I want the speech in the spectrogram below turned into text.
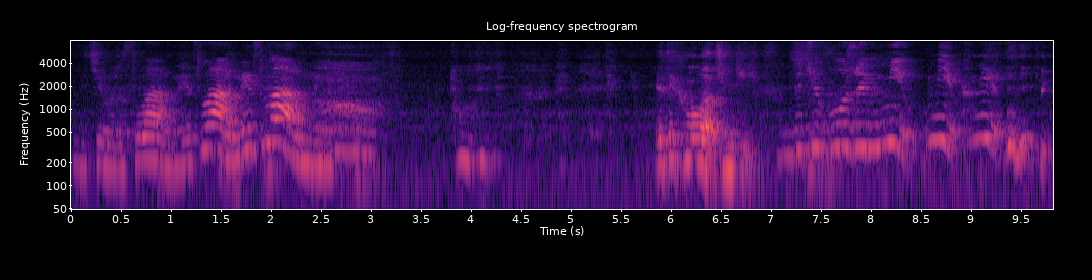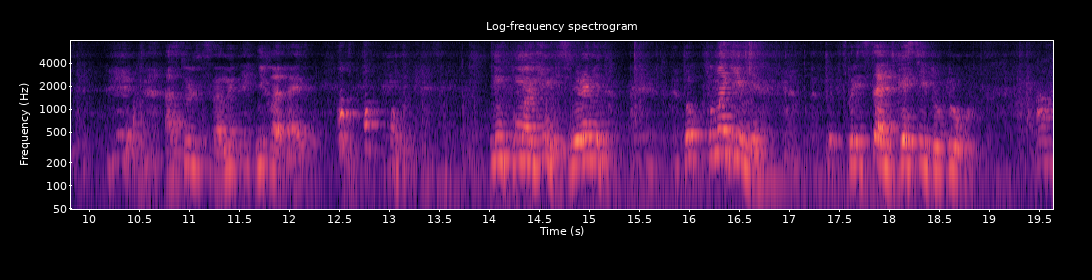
Да чего же, славные, славные, славные. Это их младшенький. Да чего же мил, мил, мил. А стулья страны не хватает. Ну, помоги мне, Семирамида. Ну, помоги мне представить гостей друг другу. А,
